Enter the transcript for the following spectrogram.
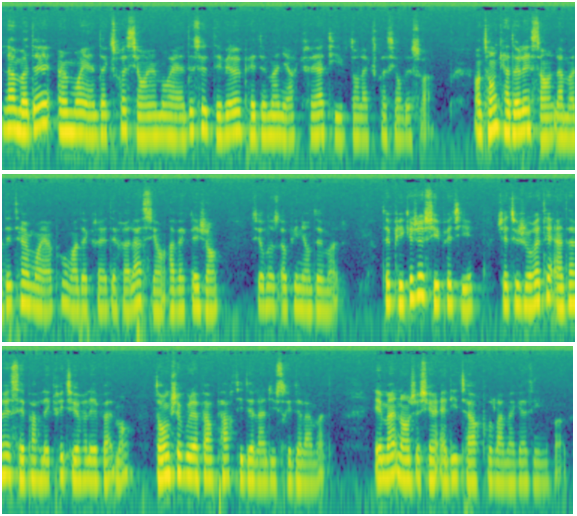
La mode est un moyen d'expression et un moyen de se développer de manière créative dans l'expression de soi. En tant qu'adolescent, la mode était un moyen pour moi de créer des relations avec les gens sur nos opinions de mode. Depuis que je suis petit, j'ai toujours été intéressé par l'écriture et les vêtements, donc je voulais faire partie de l'industrie de la mode. Et maintenant, je suis un éditeur pour la magazine Vogue.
